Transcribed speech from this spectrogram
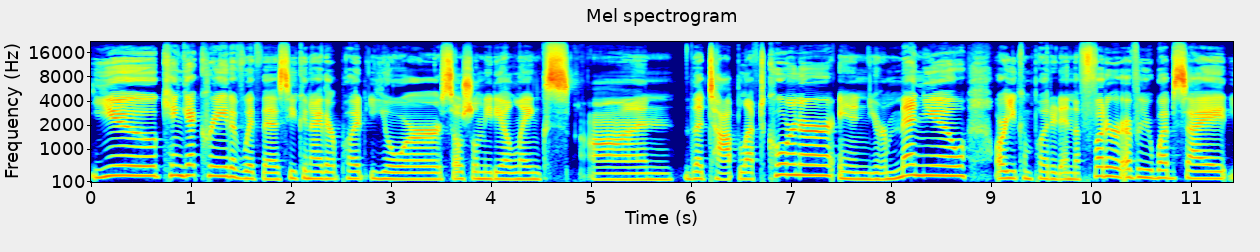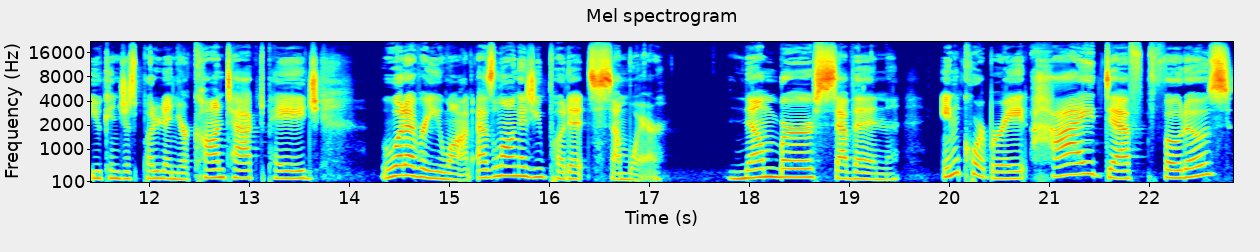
you can get creative with this. You can either put your social media links on the top left corner in your menu, or you can put it in the footer of your website. You can just put it in your contact page, whatever you want, as long as you put it somewhere. Number seven, incorporate high def photos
